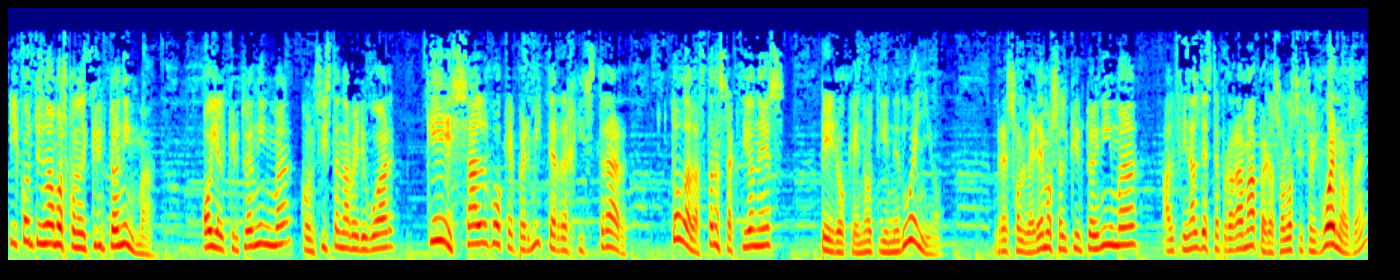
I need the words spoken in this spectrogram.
Y continuamos con el criptoenigma. Hoy el criptoenigma consiste en averiguar qué es algo que permite registrar todas las transacciones, pero que no tiene dueño. Resolveremos el criptoenigma al final de este programa, pero solo si sois buenos, ¿eh?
